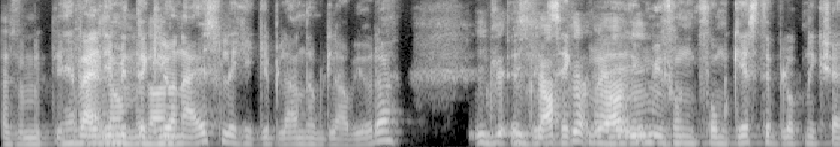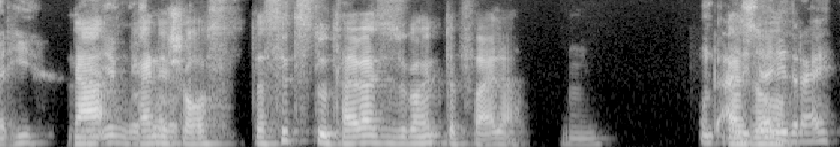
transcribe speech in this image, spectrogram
Also mit Ja, weil die mit der kleinen Eisfläche geplant haben, glaube ich, oder? Ich, ich glaube, ja, ja irgendwie vom, vom Gästeblock nicht gescheit hin. na, keine. Chance. Da sitzt du teilweise sogar hinter Pfeiler. Mhm. Und alle Also- deine drei?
